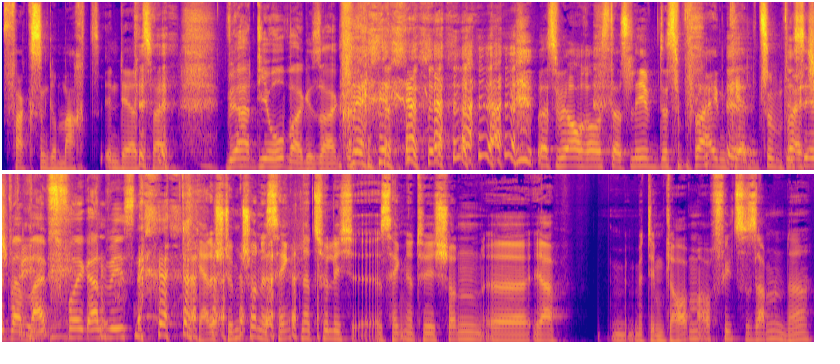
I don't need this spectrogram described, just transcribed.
Faxen gemacht in der Zeit. Wer hat Jehova gesagt? Was wir auch aus das Leben des Brian kennen, zum Beispiel. Ist hier etwa Weibsvolk anwesend? ja, das stimmt schon. Es hängt natürlich, es hängt natürlich schon, äh, ja, mit dem Glauben auch viel zusammen, ne?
